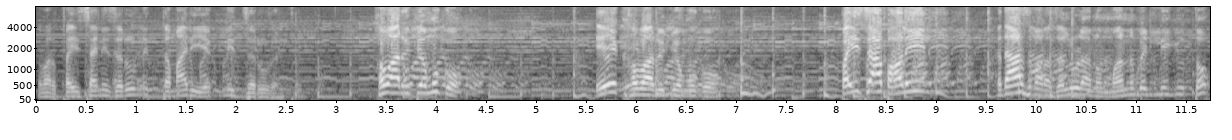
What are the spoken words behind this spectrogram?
તમારે પૈસાની જરૂર નથી, તમારી એકની જરૂર હતી. હવા રૂપિયા મૂકો. એક હવા રૂપિયા મૂકો. પૈસા ભાળી. કદાચ મારા જલુડાનું મન બદલી ગયું તો.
